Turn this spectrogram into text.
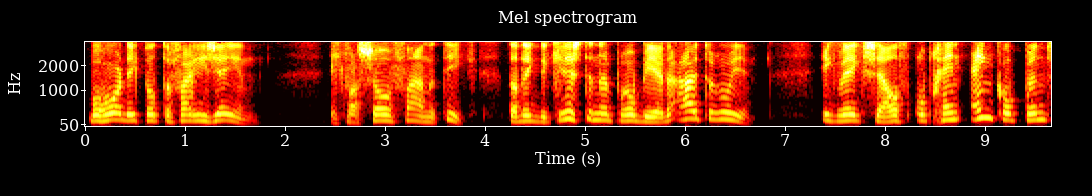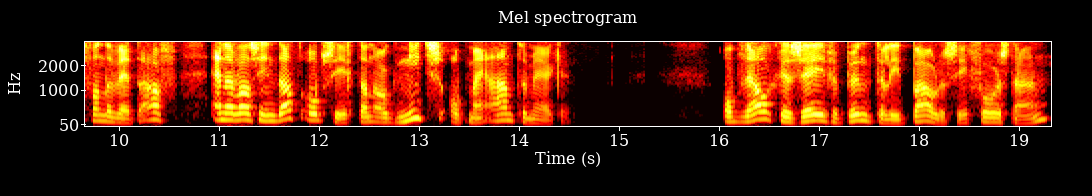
behoorde ik tot de Fariseeën. Ik was zo fanatiek dat ik de christenen probeerde uit te roeien. Ik week zelf op geen enkel punt van de wet af en er was in dat opzicht dan ook niets op mij aan te merken. Op welke zeven punten liet Paulus zich voorstaan?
